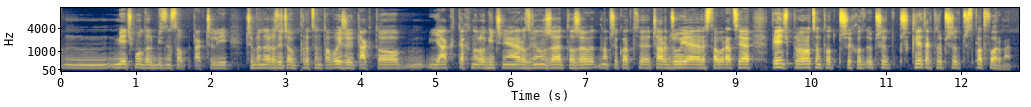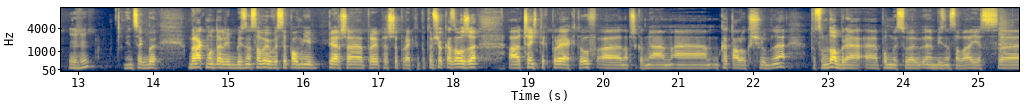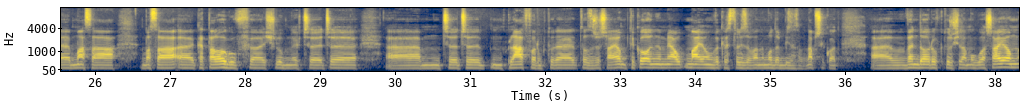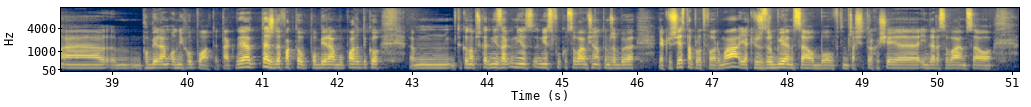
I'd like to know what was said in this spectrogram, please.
mieć model biznesowy, tak? Czyli czy będę rozliczał procentowo, jeżeli tak, to jak technologicznie rozwiążę to, że na przykład charge'uję restaurację 5% od przychod- przy, przy klienta, który przyszedł przez platformę. Mhm. Więc jakby brak modeli biznesowych wysypał mi pierwsze, pierwsze projekty. Potem się okazało, że część tych projektów, e, na przykład miałem e, katalog ślubny, to są dobre e, pomysły biznesowe, jest masa, masa katalogów ślubnych czy, czy, czy, czy platform, które to zrzeszają, tylko one miał, mają wykrystalizowany model biznesowy. Na przykład vendorów, którzy się tam ogłaszają, pobieram od nich opłaty. Tak? No ja też de facto pobieram opłaty, tylko, tylko na przykład nie, nie, nie sfokusowałem się na tym, żeby jak już jest ta platforma, jak już zrobiłem SEO, bo w tym czasie trochę się interesowałem SEO, e,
